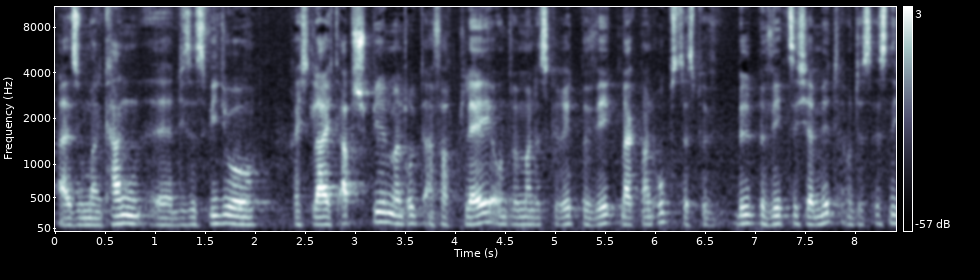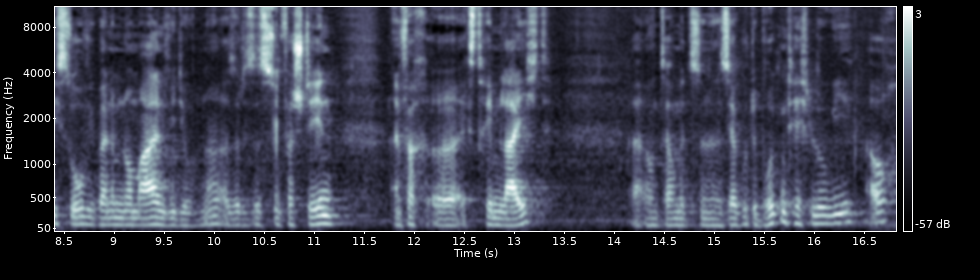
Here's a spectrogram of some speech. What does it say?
also man kann äh, dieses Video recht leicht abspielen, man drückt einfach Play und wenn man das Gerät bewegt, merkt man, ups, das Bild bewegt sich ja mit und es ist nicht so wie bei einem normalen Video. Ne? Also das ist zum Verstehen einfach äh, extrem leicht und damit so eine sehr gute Brückentechnologie auch.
